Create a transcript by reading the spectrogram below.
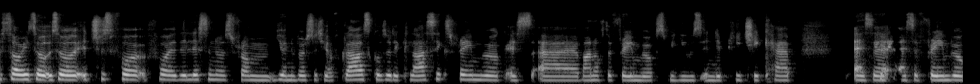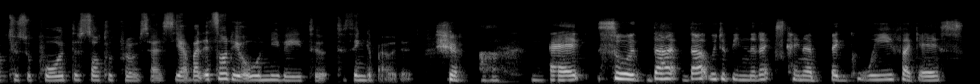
sorry so so it's just for for the listeners from university of glasgow so the Glassick's framework is uh, one of the frameworks we use in the PGCAP as a yeah. as a framework to support the SOTL process yeah but it's not the only way to to think about it sure uh-huh. uh, so that that would have been the next kind of big wave i guess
